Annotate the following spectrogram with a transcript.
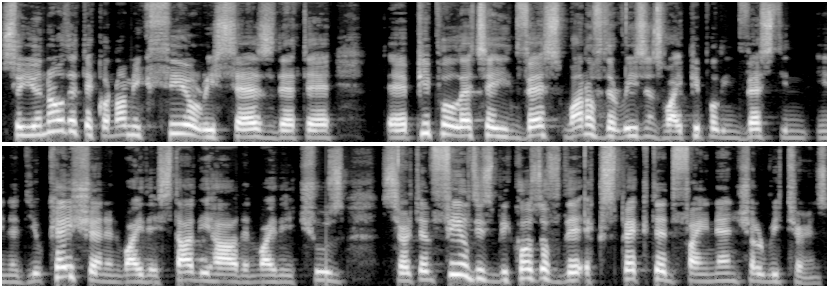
So you know that economic theory says that uh, uh, people, let's say, invest. One of the reasons why people invest in, in education and why they study hard and why they choose certain fields is because of the expected financial returns.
